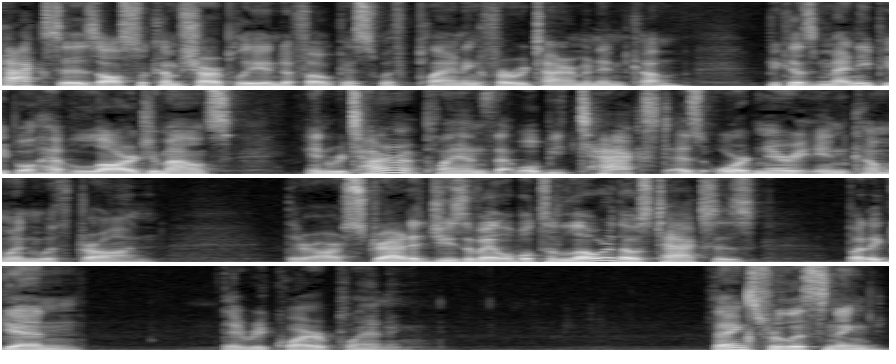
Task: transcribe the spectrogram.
Taxes also come sharply into focus with planning for retirement income because many people have large amounts in retirement plans that will be taxed as ordinary income when withdrawn. There are strategies available to lower those taxes, but again, they require planning. Thanks for listening.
